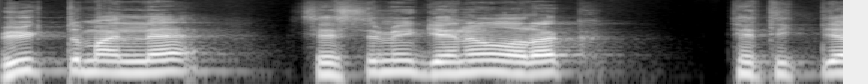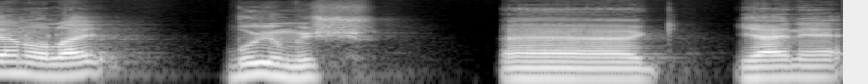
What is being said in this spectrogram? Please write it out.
büyük ihtimalle sesimi genel olarak tetikleyen olay buymuş. Ee, yani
